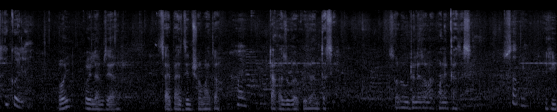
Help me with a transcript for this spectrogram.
কি কইলা? ওই কইলাম যে আর চার পাঁচ দিন সময় দাও। হয়। টাকা জোগাড় করে আনতেছি। চলো হোটেলে চলো অনেক কাজ আছে। দেখি।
